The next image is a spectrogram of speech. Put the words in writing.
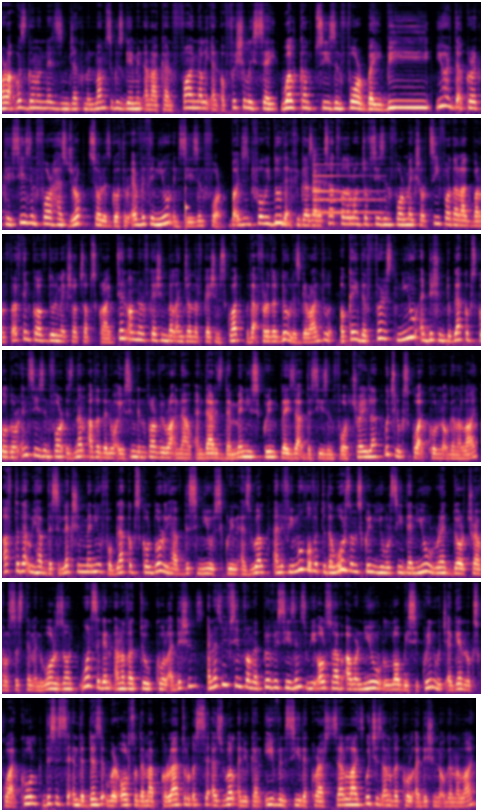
Alright, what's going on ladies and gentlemen, Mamsugus Gaming and I can finally and officially say welcome to season 4 baby. You heard that correctly, season 4 has dropped so let's go through everything new in season 4. But just before we do that, if you guys are excited for the launch of season 4, make sure to see for the like button. For everything Call of Duty, make sure to subscribe. Turn on notification bell and join notification squad. Without further ado, let's get right to it. Okay, the first new addition to Black Ops Cold War in season 4 is none other than what you're seeing in front of you right now and that is the menu screen plays out the season 4 trailer which looks quite cool not gonna lie. After that we have the selection menu for Black Ops Ops Cold War, you have this new screen as well. And if you move over to the Warzone screen, you will see the new red door travel system in Warzone. Once again, another two cool additions. And as we've seen from the previous seasons, we also have our new lobby screen, which again looks quite cool. This is set in the desert where also the map collateral is set as well. And you can even see the crashed satellites, which is another cool addition, not gonna lie.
